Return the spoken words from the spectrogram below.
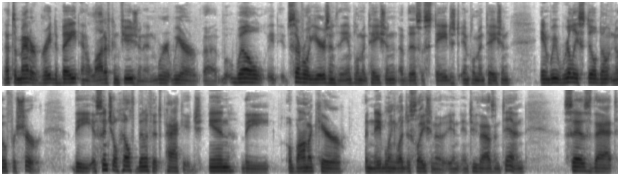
That's a matter of great debate and a lot of confusion, and we're, we are uh, well it, several years into the implementation of this, a staged implementation, and we really still don't know for sure. The essential health benefits package in the Obamacare enabling legislation uh, in, in 2010 says that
